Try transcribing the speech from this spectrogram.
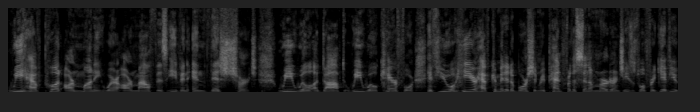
We have put our money where our mouth is, even in this church. We will adopt, we will care for. If you here have committed abortion, repent for the sin of murder, and Jesus will forgive you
